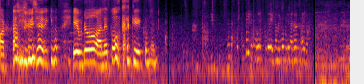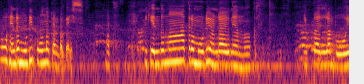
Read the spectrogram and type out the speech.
വട്ടാന്ന് വിചാരിക്കും. എവിടെയോ അനക്കമൊക്കെ കേൾക്കുന്നുണ്ട്. ഓ എന്റെ മുടി പോകുന്നൊക്കെ ഉണ്ടോ ഗൈസ് എനിക്ക് എന്തുമാത്രം മുടി ഉണ്ടായിരുന്നു ഞാൻ നോക്ക്. ഇപ്പം എല്ലാം പോയി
